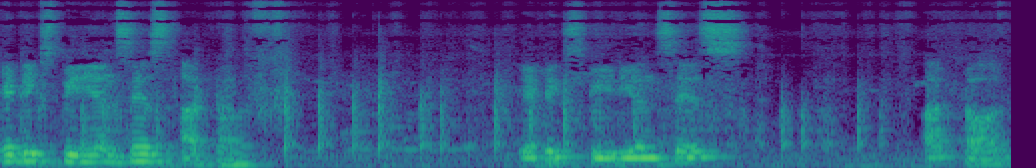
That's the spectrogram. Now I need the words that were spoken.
it experiences a torque. It experiences a torque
